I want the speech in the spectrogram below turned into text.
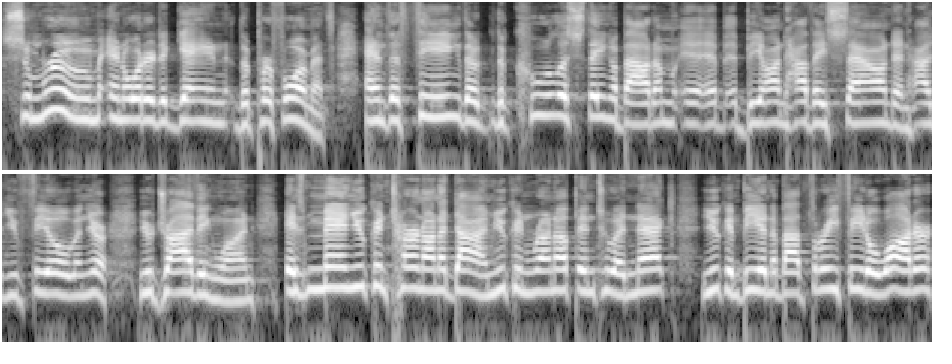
some room in order to gain the performance. And the thing, the, the coolest thing about them, uh, beyond how they sound and how you feel when you're, you're driving one, is man, you can turn on a dime. You can run up into a neck, you can be in about three feet of water,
